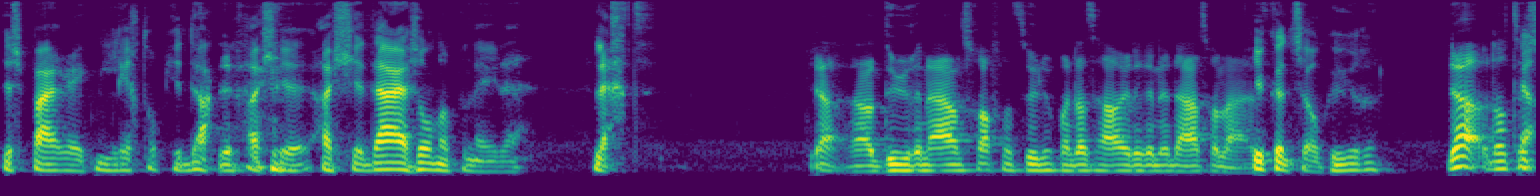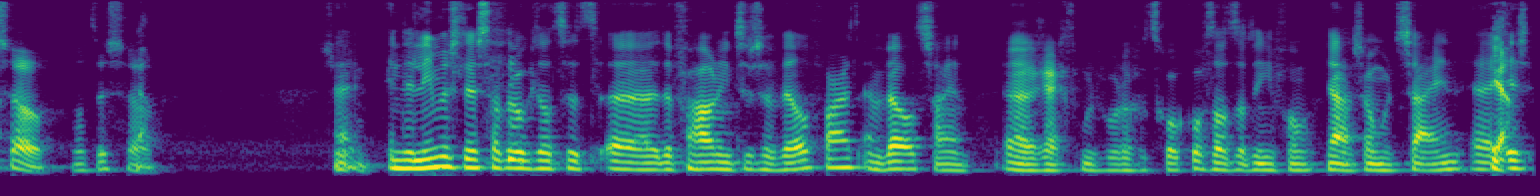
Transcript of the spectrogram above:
de spaarrekening ligt op je dak. Ja. Als, je, als je daar zonnepanelen legt. Ja, nou, duur in aanschaf natuurlijk, maar dat haal je er inderdaad wel uit. Je kunt ze ook huren. Ja, dat is Ja. zo. Dat is zo. Ja. In de Limeslist staat ook dat het, eh, de verhouding tussen welvaart en welzijn eh, recht moet worden getrokken. Of dat het in ieder geval ja, zo moet zijn. Eh, Ja. is,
